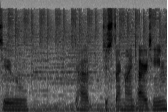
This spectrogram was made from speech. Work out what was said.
to uh, just start my entire team.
